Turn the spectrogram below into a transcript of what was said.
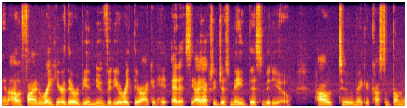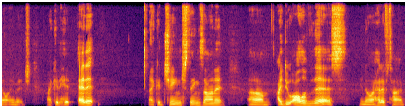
And I would find right here there would be a new video right there. I could hit edit. See I actually just made this video how to make a custom thumbnail image. I could hit edit. I could change things on it. Um, I do all of this you know ahead of time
